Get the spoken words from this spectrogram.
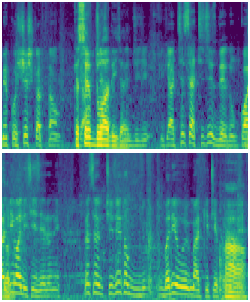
मैं कोशिश करता हूँ कि सिर्फ़ दुआ दी जाए। जी जी क्योंकि अच्छे से अच्छी चीज़ दे दूँ। क्वालिटी वाली चीज़ें दे। वैसे चीज़ें तो बड़ी हुई मार्केट है। हाँ।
